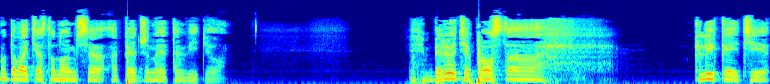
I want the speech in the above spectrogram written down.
Ну, давайте остановимся опять же на этом видео. Берете просто, кликаете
